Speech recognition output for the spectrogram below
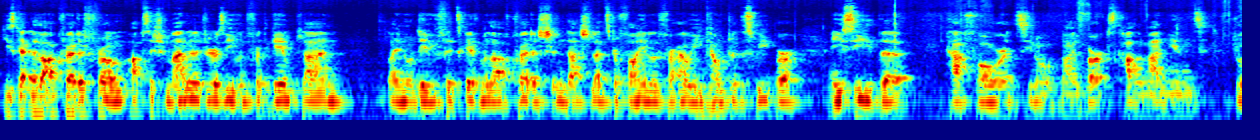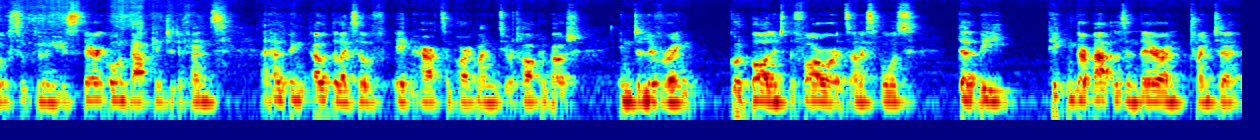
he's getting a lot of credit from opposition managers even for the game plan. I know Davy Fitz gave him a lot of credit in that Leinster final for how he mm-hmm. countered the sweeper, and you see the half forwards, you know, Niall Burkes, Colin Mannions, Joseph Cooney's, they're going back into defence and helping out the likes of Aidan Hartes and Park Mannions you were talking about in delivering good ball into the forwards, and I suppose they'll be picking their battles in there and trying to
